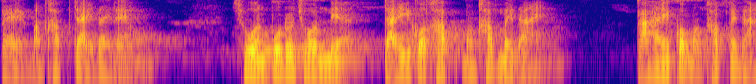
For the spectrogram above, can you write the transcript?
แต่บังคับใจได้แล้ว ส่วนปุถุชนเนี่ยใจก็คับบังคับไม่ได้ กายก็บังคับไม่ได้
